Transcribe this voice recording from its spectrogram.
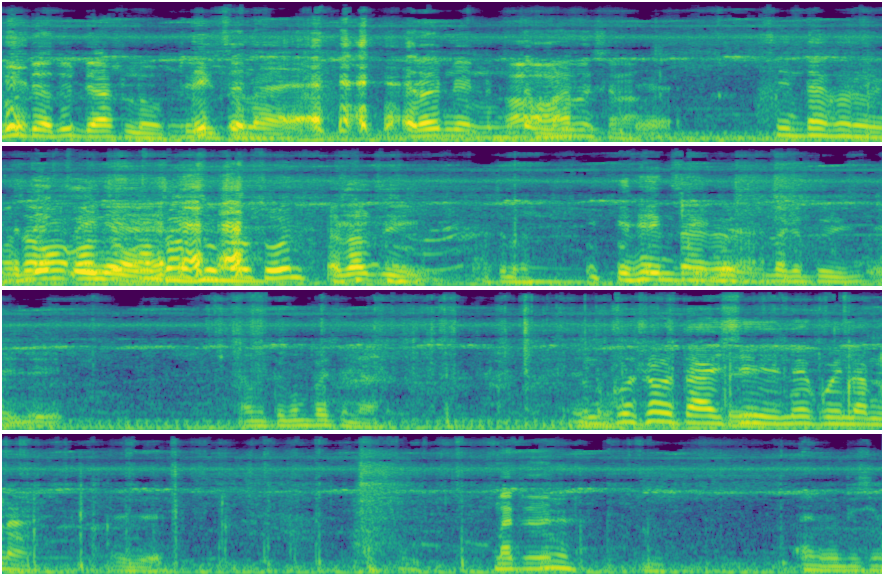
দুইটা দুইটা আসলো ঠিক না? নিতে হ্যাঁ। চিন্তা করো। আচ্ছা শুন। যাচ্ছি। চিন্তা করো। তুই। এই যে, আমি তো কম পাইছি না। কোন সময় তাই আইছি লে কইলাম না। এই যে, মাটি দে। আইনো দিছে।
